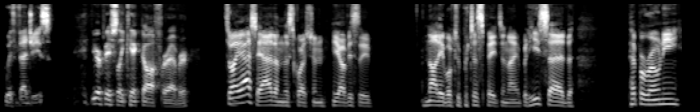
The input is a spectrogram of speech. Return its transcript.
with veggies. You're officially kicked off forever. So I asked Adam this question. He obviously not able to participate tonight, but he said pepperoni,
